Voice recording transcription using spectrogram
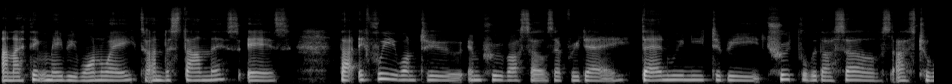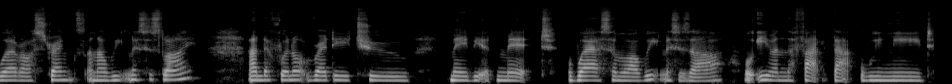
and I think maybe one way to understand this is that if we want to improve ourselves every day, then we need to be truthful with ourselves as to where our strengths and our weaknesses lie. And if we're not ready to maybe admit where some of our weaknesses are, or even the fact that we need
